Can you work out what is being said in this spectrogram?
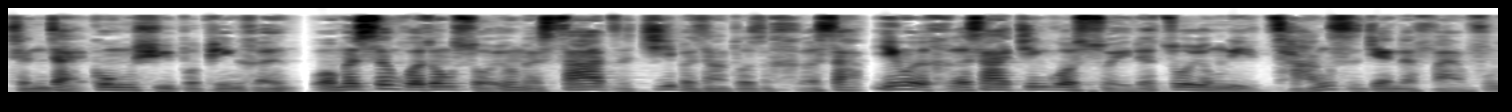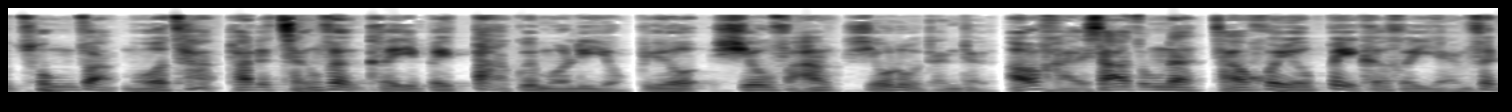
存在供需不平衡。我们生活中所用的沙子基本上都是河沙，因为河沙经过水的作用力长时间的反复冲撞摩擦，它的成分可以被大规模利用，比如修房、修路等等。而海沙中呢，常会有贝壳和盐分，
